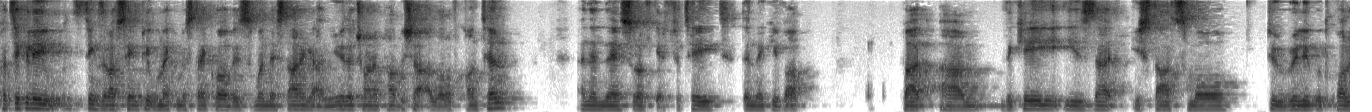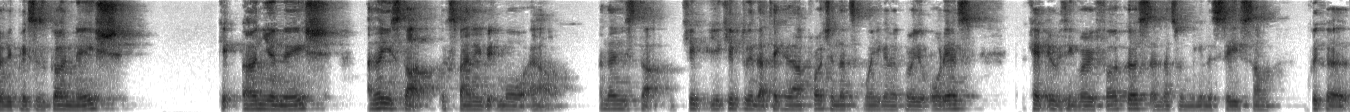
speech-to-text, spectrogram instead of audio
particularly things that i've seen people make a mistake of is when they're starting out new they're trying to publish out a lot of content and then they sort of get fatigued then they give up but um, the key is that you start small do really good quality pieces go niche get earn your niche and then you start expanding a bit more out and then you start keep you keep doing that taking that approach and that's when you're going to grow your audience keep everything very focused and that's when you're going to see some quicker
